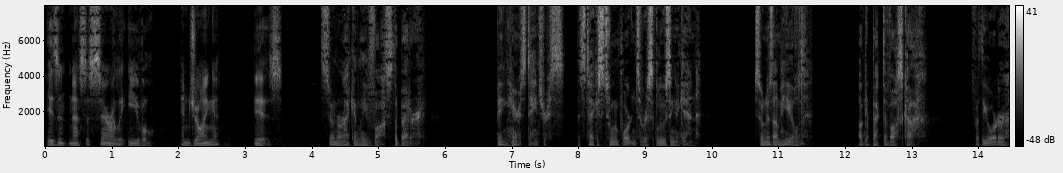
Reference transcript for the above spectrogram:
isn't necessarily evil. Enjoying it is. Sooner I can leave Voss, the better. Being here is dangerous. This tech is too important to risk losing again. Soon as I'm healed, I'll get back to Voss Ka. For the Order,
